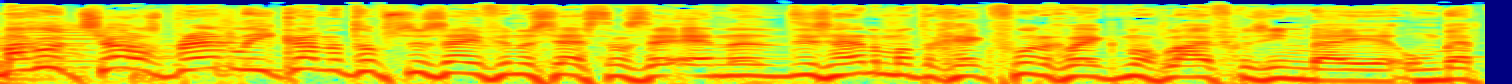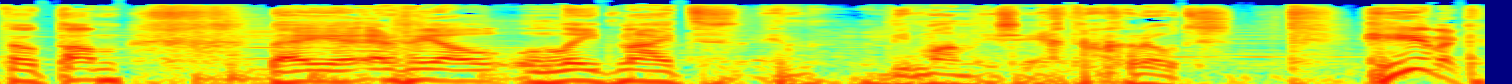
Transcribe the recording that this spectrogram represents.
Maar goed, Charles Bradley kan het op zijn 67ste. En eh, het is helemaal te gek. Vorige week nog live gezien bij eh, Umberto Tan. Bij eh, RTL Late Night. En die man is echt groot. Heerlijk.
